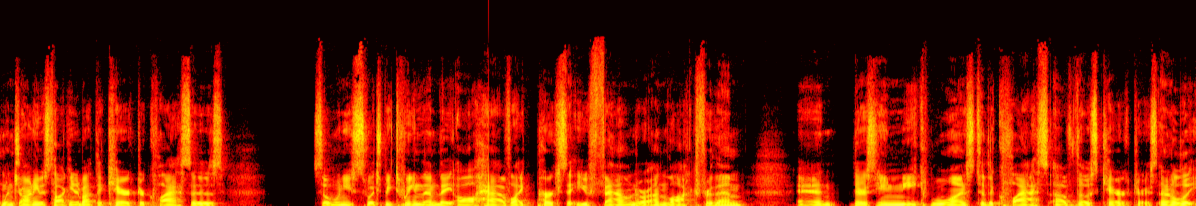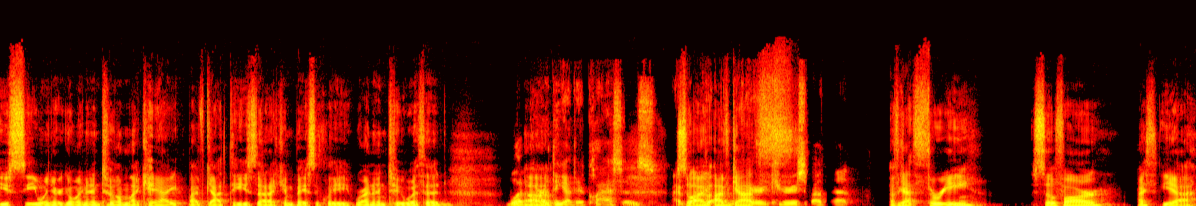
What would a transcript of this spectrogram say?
when Johnny was talking about the character classes. So when you switch between them, they all have like perks that you found or unlocked for them. And there's unique ones to the class of those characters. And it'll let you see when you're going into them, like, hey, I, I've got these that I can basically run into with it. What uh, are the other classes? so I've, I've got very curious about that. I've got three so far. I th- yeah.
